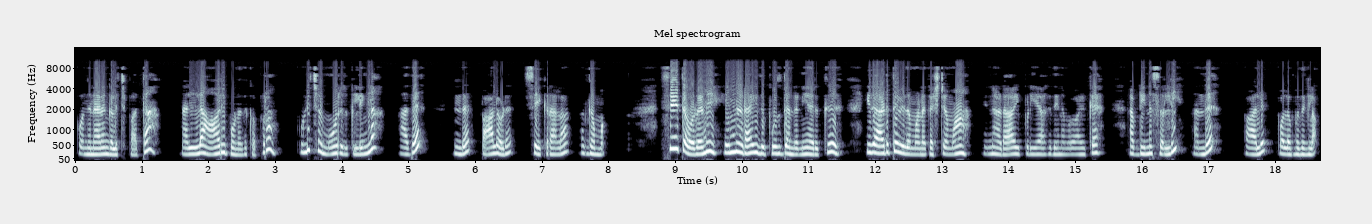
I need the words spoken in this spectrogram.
கொஞ்ச நேரம் கழிச்சு பார்த்தா நல்லா ஆறி போனதுக்கப்புறம் புளிச்ச மோர் இருக்கு இல்லைங்களா? அதை இந்த பாலோட சேர்க்கிறாளா அங்கம்மா சேர்த்த உடனே என்னடா இது புது தண்டனையா இருக்கு? இது அடுத்த விதமான கஷ்டமா? என்னடா இப்படி ஆகுது நம்ம வாழ்க்கை? அப்படின்னு சொல்லி அந்த பால் புலம்புதுங்களாம்.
